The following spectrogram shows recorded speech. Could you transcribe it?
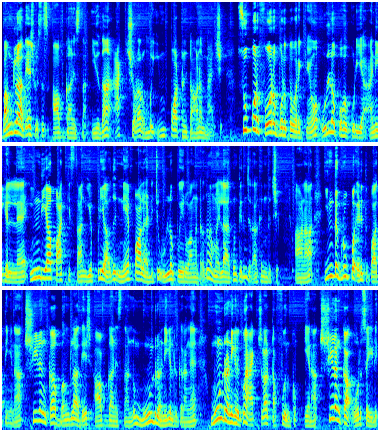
பங்களாதேஷ் வெர்சஸ் ஆப்கானிஸ்தான். இதுதான் ஆக்சுவலாக ரொம்ப இம்பார்ட்டண்ட்டான மேட்ச் சூப்பர் ஃபோரை பொறுத்த வரைக்கும் உள்ளே போகக்கூடிய அணிகளில் இந்தியா பாகிஸ்தான் எப்படியாவது நேபாள அடித்து உள்ளே போயிடுவாங்கன்றது நம்ம எல்லாருக்கும் தெரிஞ்சதாக இருந்துச்சு. ஆனால் இந்த குரூப்பை எடுத்து பார்த்தீங்கன்னா ஸ்ரீலங்கா பங்களாதேஷ் ஆப்கானிஸ்தான் மூன்று அணிகள் இருக்கிறாங்க. மூன்று அணிகளுக்கும் ஆக்சுவலாக டஃப் இருக்கும். ஏன்னா ஸ்ரீலங்கா ஒரு சைடு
